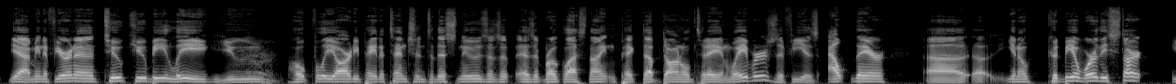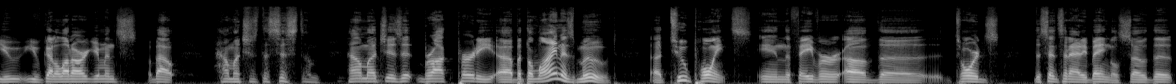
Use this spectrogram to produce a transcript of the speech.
Yeah, I mean, if you're in a two QB league, you hopefully already paid attention to this news as it as it broke last night and picked up Darnold today in waivers. If he is out there, uh, uh, you know, could be a worthy start. You you've got a lot of arguments about how much is the system, how much is it Brock Purdy, uh, but the line has moved uh, two points in the favor of the towards the Cincinnati Bengals. So the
